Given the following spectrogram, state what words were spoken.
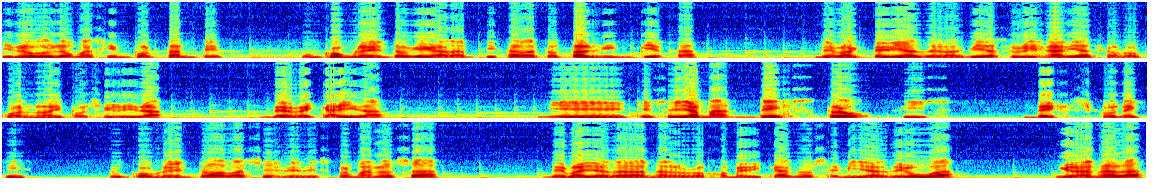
y luego lo más importante, un complemento que garantiza la total limpieza de bacterias de las vías urinarias, con lo cual no hay posibilidad de recaída, eh, que se llama Dextrofis. Dex con X, un complemento a base de destromanosa, de bayas de arándano rojo americano, semillas de uva, granada,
